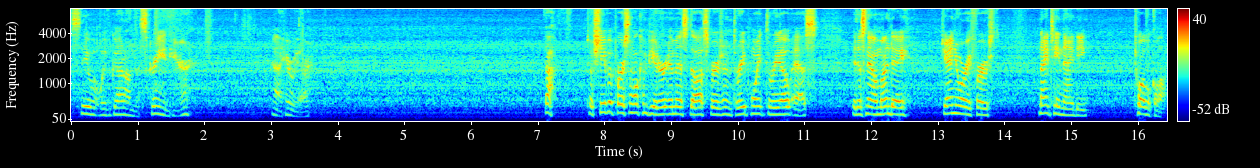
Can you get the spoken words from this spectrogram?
see what we've got on the screen here. Ah, here we are. Ah, Toshiba Personal Computer MS-DOS version 3.30S. It is now Monday, January 1st, 1990, 12 o'clock.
